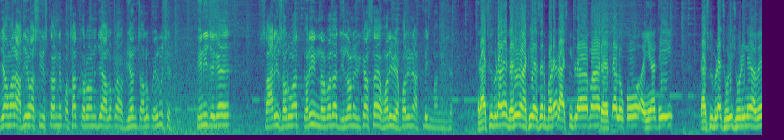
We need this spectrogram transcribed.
જે અમારા આદિવાસી વિસ્તારને પછાત કરવાનું જે આ લોકો અભિયાન ચાલુ કર્યું છે, તેની જગ્યાએ સારી શરૂઆત કરી નર્મદા જિલ્લાનો વિકાસ થાય અમારી વેપારીને આટલી જ માંગણી છે. રાજપીપળાને ઘણી માઠી અસર પડે. રાજપીપળામાં રહેતા લોકો અહીંયાથી રાજપીપળા છોડી છોડીને હવે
